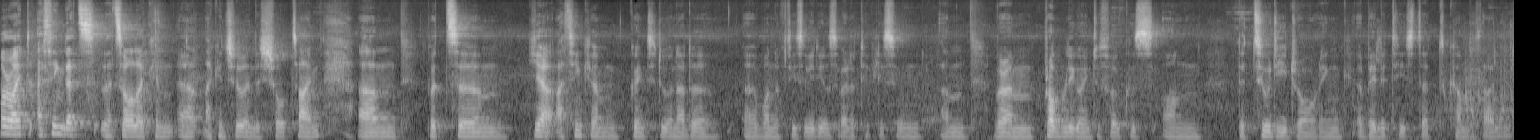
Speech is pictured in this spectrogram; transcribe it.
All right, I think that's that's all I can uh, I can show in this short time. Um, but um, yeah, I think I'm going to do another uh, one of these videos relatively soon, um, where I'm probably going to focus on the 2D drawing abilities that come with Island.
